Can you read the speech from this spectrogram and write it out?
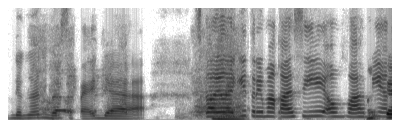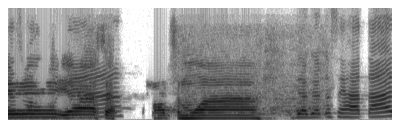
dengan bersepeda. Sekali lagi terima kasih Om Fahmi okay, atas waktunya. Ya, sehat semua. Jaga kesehatan,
